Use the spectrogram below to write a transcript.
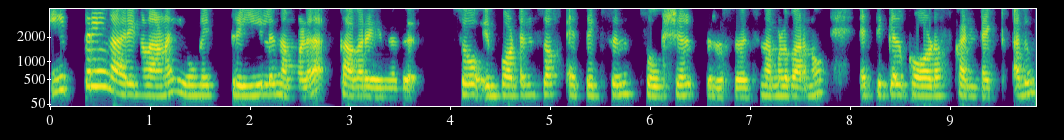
ഇത്രയും കാര്യങ്ങളാണ് യൂണിറ്റ് ത്രീയിൽ നമ്മൾ കവർ ചെയ്യുന്നത്. So importance of ethics in social research നമ്മൾ പറഞ്ഞു എത്തിക്കൽ കോഡ് ഓഫ് കണ്ടക്ട് അതും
